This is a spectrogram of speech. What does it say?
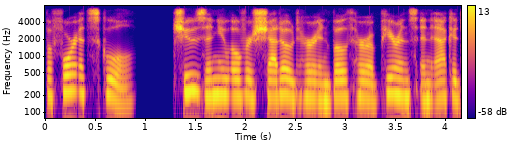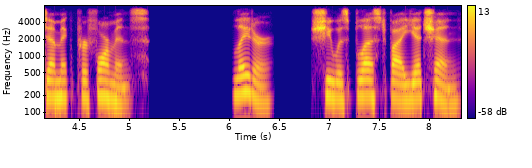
Before at school, Chu Xinyu overshadowed her in both her appearance and academic performance. Later, she was blessed by Ye Chen,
